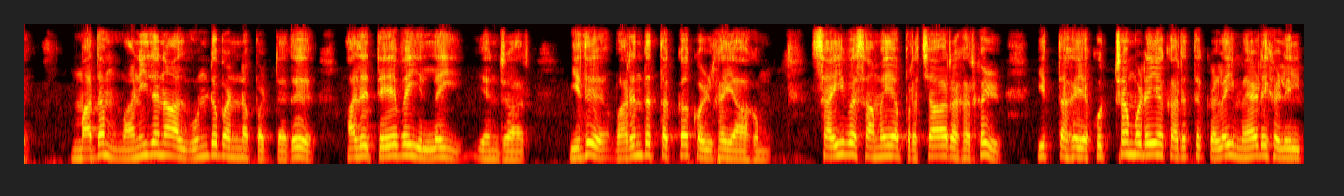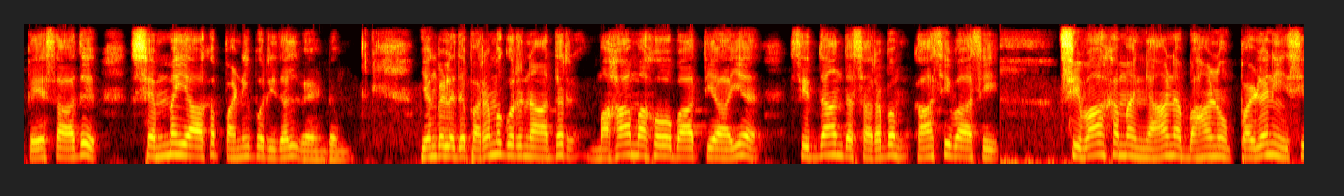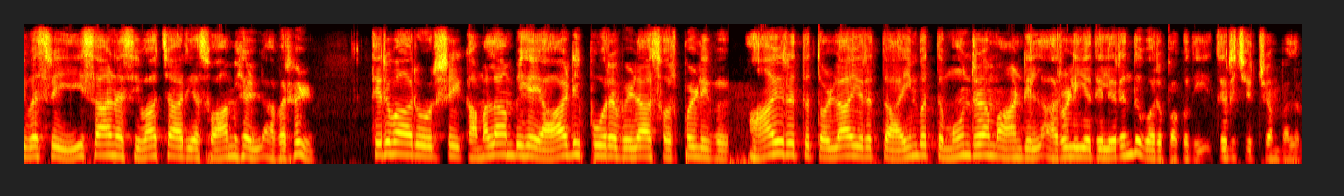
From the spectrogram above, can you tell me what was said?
மதம் மனிதனால் உண்டு பண்ணப்பட்டது அது தேவையில்லை என்றார். இது வருந்தத்தக்க கொள்கையாகும். சைவ சமய பிரச்சாரகர்கள் இத்தகைய குற்றமுடைய கருத்துக்களை மேடைகளில் பேசாது செம்மையாக பணிபுரிதல் வேண்டும். எங்களது பரமகுருநாதர் மகாமகோபாத்தியாய சித்தாந்த சரபம் காசிவாசி சிவாகம ஞான பானு பழனி சிவஸ்ரீ ஈசான சிவாச்சாரிய சுவாமிகள் அவர்கள் திருவாரூர் ஸ்ரீ கமலாம்பிகை ஆடிப்பூர விழா சொற்பொழிவு ஆயிரத்து தொள்ளாயிரத்து ஐம்பத்து மூன்றாம் ஆண்டில் அருளியதிலிருந்து ஒரு பகுதி திருச்சிற்றம்பலம்.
